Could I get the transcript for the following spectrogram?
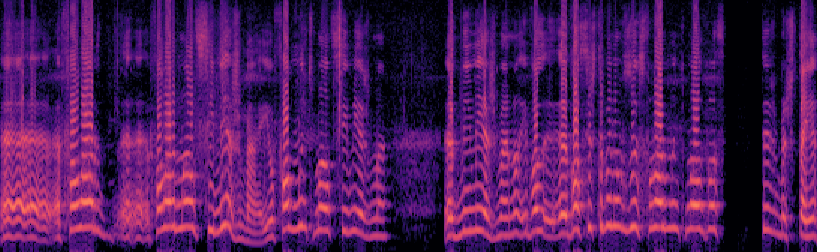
a, a, falar, a falar mal de si mesma. Eu falo muito mal de si mesma, de mim mesma. Não, e vocês também não vos ouço falar muito mal de vocês, mas têm,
